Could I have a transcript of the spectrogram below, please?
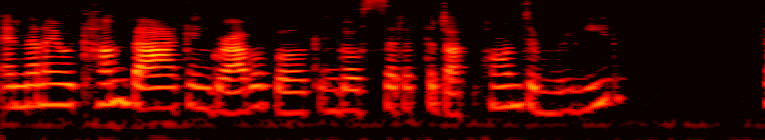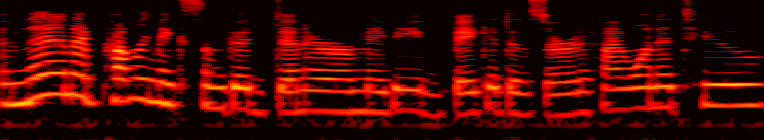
and then I would come back and grab a book and go sit at the duck pond and read. And then I'd probably make some good dinner, or maybe bake a dessert if I wanted to.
